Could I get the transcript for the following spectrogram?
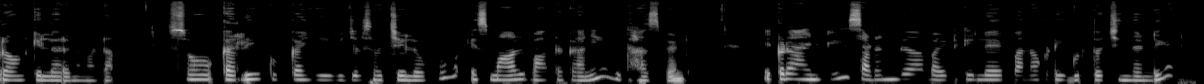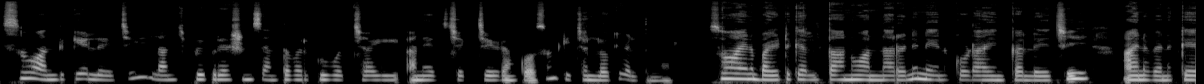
గ్రౌండ్కి వెళ్ళారనమాట సో కర్రీ కుక్ అయ్యి విజిల్స్ వచ్చేలోపు ఏ స్మాల్ బాత కానీ విత్ హస్బెండ్. ఇక్కడ ఆయనకి సడన్గా బయటికి వెళ్ళే పని ఒకటి గుర్తొచ్చిందండి. సో అందుకే లేచి లంచ్ ప్రిపరేషన్స్ ఎంతవరకు వచ్చాయి అనేది చెక్ చేయడం కోసం కిచెన్లోకి వెళ్తున్నారు. సో ఆయన బయటకు వెళ్తాను అన్నారని నేను కూడా ఇంకా లేచి ఆయన వెనకే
